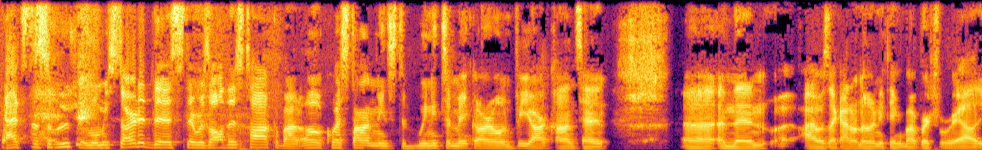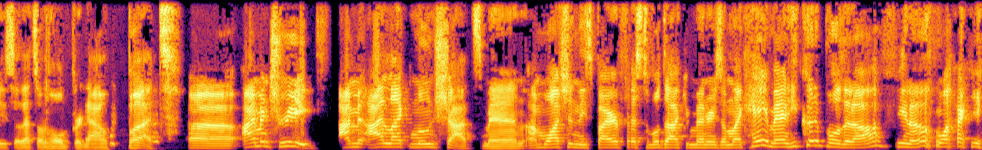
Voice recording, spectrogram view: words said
That's the solution. When we started this, there was all this talk about, oh, Queston needs to, we need to make our own VR content. Uh, and then I was like, I don't know anything about virtual reality, so that's on hold for now. But uh, I'm intrigued. I'm I like moonshots, man. I'm watching these Fyre Festival documentaries. I'm like, hey, man, he could have pulled it off. You know why? Are you,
